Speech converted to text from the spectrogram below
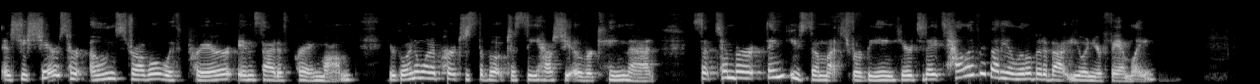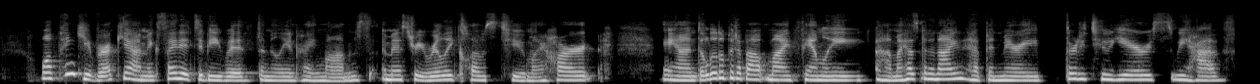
And she shares her own struggle with prayer inside of Praying Mom. You're going to want to purchase the book to see how she overcame that. September, thank you so much for being here today. Tell everybody a little bit about you and your family. Well, thank you, Brooke. Yeah, I'm excited to be with the Million Praying Moms, a ministry really close to my heart. And a little bit about my family. Uh, my husband and I have been married 32 years. We have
